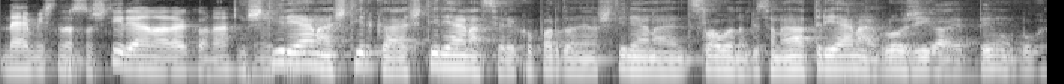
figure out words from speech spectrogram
ne, mislim, da sem 4-1 rekel. Ne? 4-1, 4 je 4-1, si rekel, pardon, ja, 4-1 je slabo je napisano, ja, 3-1 je bilo žiga, je bemo boga.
